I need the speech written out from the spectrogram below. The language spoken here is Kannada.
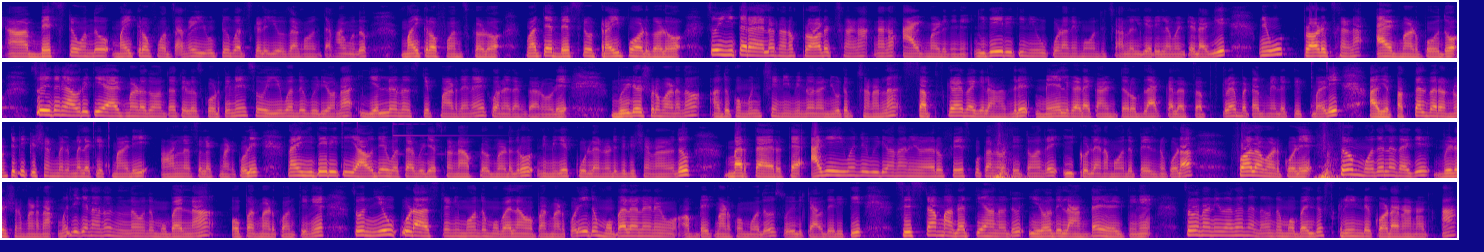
ಬೆಸ್ಟ್ ಒಂದು ಮೈಕ್ರೋಫೋನ್ಸ್ ಅಂದರೆ ಯೂಟ್ಯೂಬರ್ಸ್ಗಳಿಗೆ ಯೂಸ್ ಆಗುವಂತಹ ಒಂದು ಮೈಕ್ರೋಫೋನ್ಸ್ಗಳು ಮತ್ತು ಬೆಸ್ಟ್ ಟ್ರೈಪಾಡ್ಗಳು ಸೊ ಈ ಥರ ಎಲ್ಲ ನಾನು ಪ್ರಾಡಕ್ಟ್ಸ್ಗಳನ್ನ ನಾನು ಆ್ಯಡ್ ಮಾಡಿದ್ದೀನಿ. ಇದೇ ರೀತಿ ನೀವು ಕೂಡ ನಿಮ್ಮ ಒಂದು ಚಾನಲ್ಗೆ ರಿಲೆವೆಂಟೆಡ್ ಆಗಿ ನೀವು ಪ್ರಾಡಕ್ಟ್ಸ್ಗಳನ್ನ ಆ್ಯಡ್ ಮಾಡ್ಬೋದು. ಸೊ ಇದನ್ನು ಯಾವ ರೀತಿ ಆ್ಯಡ್ ಮಾಡೋದು ಅಂತ ತಿಳಿಸ್ಕೊಡ್ತೀನಿ. ಸೊ ಈ ಒಂದು ವಿಡಿಯೋನ ಎಲ್ಲನೂ ಸ್ಕಿಪ್ ಮಾಡ್ದೇನೆ ಕೊನೆ ತನಕ ನೋಡಿ. ವಿಡಿಯೋ ಶುರು ಮಾಡೋಣ. ಅದಕ್ಕೂ ಮುಂಚೆ ನೀವಿನ್ನೂ ನನ್ನ ಯೂಟ್ಯೂಬ್ ಚಾನಲ್ನ ಸಬ್ಸ್ಕ್ರೈಬ್ ಆಗಿಲ್ಲ ಅಂದರೆ ಮೇಲ್ಗಡೆ ಕಾಣ್ತಿರೋ ಬ್ಲ್ಯಾಕ್ ಕಲರ್ ಸಬ್ಸ್ಕ್ರೈಬ್ ಬಟನ್ ಮೇಲೆ ಕ್ಲಿಕ್ ಮಾಡಿ. ಹಾಗೆ ಪಕ್ಕದಲ್ಲಿ ಬರೋ ನೋಟಿಫಿಕೇಶನ್ ಮೇಲೆ ಮೇಲೆ ಕ್ಲಿಕ್ ಮಾಡಿ. ಆನ್ಲೈನ್ ಸೆಲೆಕ್ಟ್ ಮಾಡ್ಕೊಳ್ಳಿ. ನಾನು ಇದೇ ರೀತಿ ಯಾವುದೇ ಹೊಸ ವೀಡಿಯೋಸ್ಗಳನ್ನ ಅಪ್ಲೋಡ್ ಮಾಡಿದ್ರು, ನಿಮಗೆ ಕೂಡಲೇ ನೋಟಿಫಿಕೇಶನ್ ಅನ್ನೋದು ಬರ್ತಾ ಇರುತ್ತೆ. ಹಾಗೆ ಈ ಒಂದು ವಿಡಿಯೋನ ನೀವು ಯಾರು ಫೇಸ್ಬುಕ್ಕಲ್ಲಿ ನೋಡ್ತಿತ್ತು ಅಂದರೆ ಈ ಕೂಡಲೇ ನಮ್ಮ ಒಂದು ಪೇಜ್ನು ಕೂಡ ಫಾಲೋ ಮಾಡ್ಕೊಳ್ಳಿ. ಸೊ ಮೊದಲನೇದಾಗಿ ವಿಡಿಯೋ ಶುರು ಮಾಡೋಣ. ಮೊದಲಿಗೆ ನಾನು ನನ್ನ ಒಂದು ಮೊಬೈಲ್ನ ಓಪನ್ ಮಾಡ್ಕೊತೀನಿ. ಸೊ ನೀವು ಕೂಡ ಅಷ್ಟೇ ನಿಮ್ಮ ಒಂದು ಮೊಬೈಲ್ನ ಓಪನ್ ಮಾಡ್ಕೊಳ್ಳಿ. ಇದು ಮೊಬೈಲಲ್ಲೇ ನೀವು ಅಪ್ಡೇಟ್ ಮಾಡ್ಕೊಬೋದು. ಸೊ ಇದಕ್ಕೆ ಯಾವುದೇ ರೀತಿ ಸಿಸ್ಟಮ್ ಅಗತ್ಯ ಅನ್ನೋದು ಇರೋದಿಲ್ಲ ಅಂತ ಹೇಳ್ತೀನಿ. ಸೊ ನಾನು ಇವಾಗ ನನ್ನ ಒಂದು ಮೊಬೈಲ್ದು ಸ್ಕ್ರೀನ್ ರೆಕಾರ್ಡರ್ ಅನ್ನೋದನ್ನ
